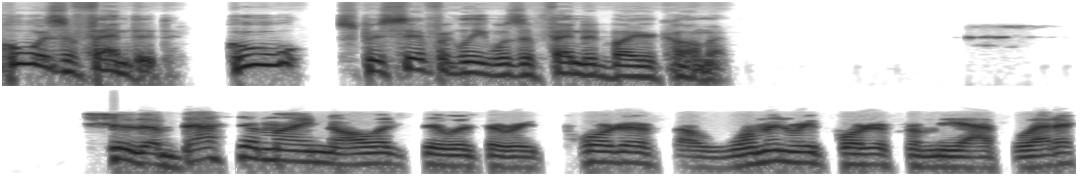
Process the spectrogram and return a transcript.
who was offended? Who specifically was offended by your comment? To the best of my knowledge, there was a reporter, a woman reporter from the Athletic,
